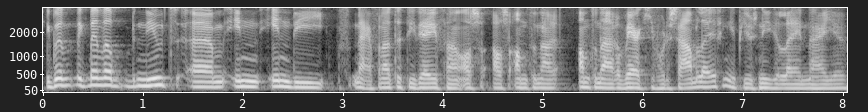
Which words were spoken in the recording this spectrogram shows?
Ik ben, ik ben wel benieuwd ehm, in, in die, nou vanuit het idee van als, als ambtenaar, ambtenaren werk je voor de samenleving. Heb je dus niet alleen naar, je,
